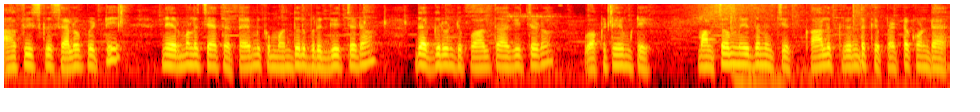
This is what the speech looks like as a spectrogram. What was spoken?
ఆఫీస్కి సెలవు పెట్టి నిర్మల చేత టైంకి మందులు బ్రిగ్గించడం దగ్గరుండి పాలు తాగించడం ఒకటేమిటి? మంచం మీద నుంచి కాలు క్రిందకి పెట్టకుండా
